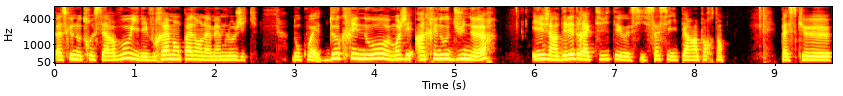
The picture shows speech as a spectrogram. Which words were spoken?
parce que notre cerveau, il est vraiment pas dans la même logique. Donc ouais, deux créneaux. Moi, j'ai un créneau d'une heure et j'ai un délai de réactivité aussi. Ça, c'est hyper important. Parce que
